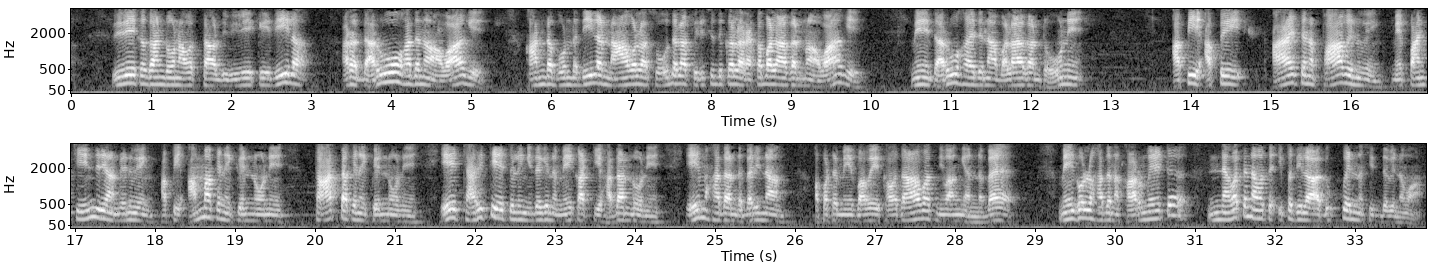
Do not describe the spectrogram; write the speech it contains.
විවේක ගන්න ඕන අවස්ථාවලදී විවේකේ දීලා අර දරුවෝ හදනවා වාගේ කණ්ඩ බොණ්ඩ දීලා නාවල සෝදලා පිරිසිදු කරලා රැක බලා ගන්නවා වාගේ මේ දරුවෝ හය දෙනා බලා ගන්න ඕනේ. අපි අපේ ආයතන පා වෙනුවෙන් මේ පංච ඉන්ද්‍රියන් වෙනුවෙන් අපි අම්මා කෙනෙක් වෙන්න ඕනේ තාත්තා කෙනෙක් වෙන්න ඕනේ. ඒ චරිතය තුළින් ඉඳගෙන මේ කට්ටිය හදන්න ඕනේ. එහෙම හදන්න බැරි නම් අපට මේ භවයේ කවදාවත් නිවන් යන්න බෑ. මේගොල්ලෝ හදන කර්මයට නැවත නැවත ඉපදිලා දුක් වෙන්න සිද්ධ වෙනවා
